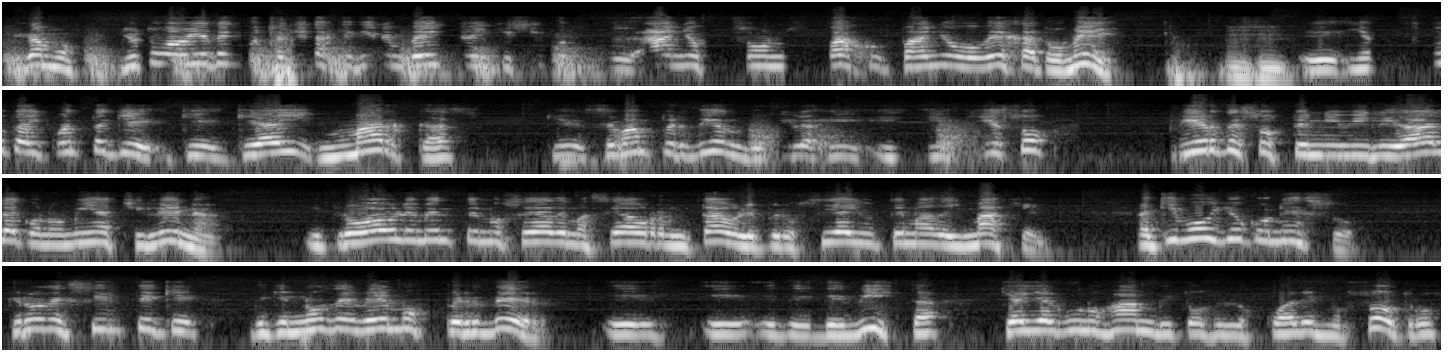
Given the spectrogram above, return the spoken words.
digamos, yo todavía tengo chaquetas que tienen 20, 25 años, que son bajo paño oveja tomé. Eh, y entonces tú te das cuenta que, que, hay marcas que se van perdiendo y, y eso pierde sostenibilidad a la economía chilena y probablemente no sea demasiado rentable, pero sí hay un tema de imagen. Aquí voy yo con eso quiero decirte que, de que no debemos perder eh, eh, de, vista que hay algunos ámbitos en los cuales nosotros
